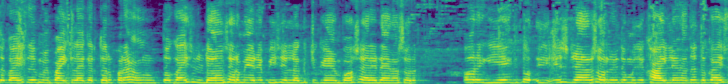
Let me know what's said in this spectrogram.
तो गाइस मैं बाइक लेकर कर पा हूँ। तो गाइस डायनासोर मेरे पीछे लग चुके हैं, बहुत सारे डायनासोर और ये तो इस डायनासोर ने तो मुझे खा ही लेना था। तो गाइस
